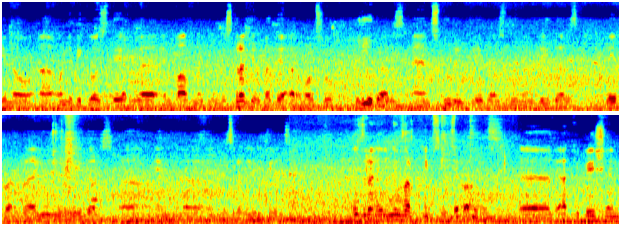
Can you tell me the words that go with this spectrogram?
you know, uh, only because their uh, involvement in the struggle, but they are also leaders and student leaders, women leaders, labor uh, union leaders uh, in, uh, in Israeli jails. Israel never keeps its promise. The occupation,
